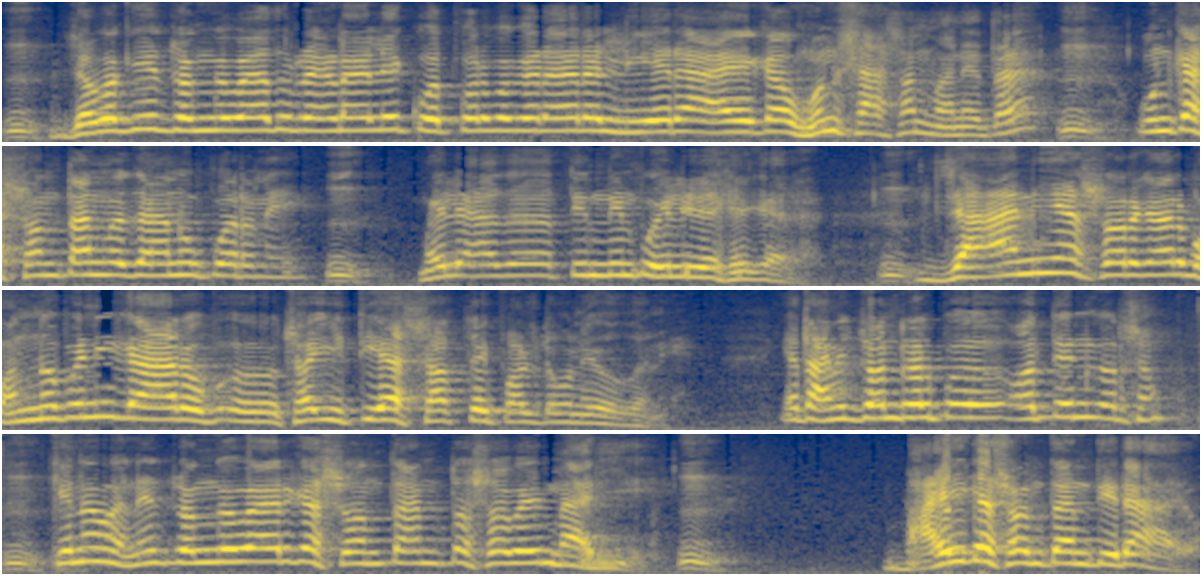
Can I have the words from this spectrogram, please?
जबकि जङ्गबहादुर राणाले कोतपर्व गराएर लिएर आएका हुन् शासन भने त उनका सन्तानमा जानुपर्ने मैले आज तिन दिन पहिले लेखेका जानिया सरकार भन्न पनि गाह्रो छ इतिहास साँच्चै पल्टाउने हो भने। यहाँ त हामी जनरल अध्ययन गर्छौँ। किनभने जङ्गबहादुरका सन्तान त सबै मारिए। भाइका सन्तानतिर आयो।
